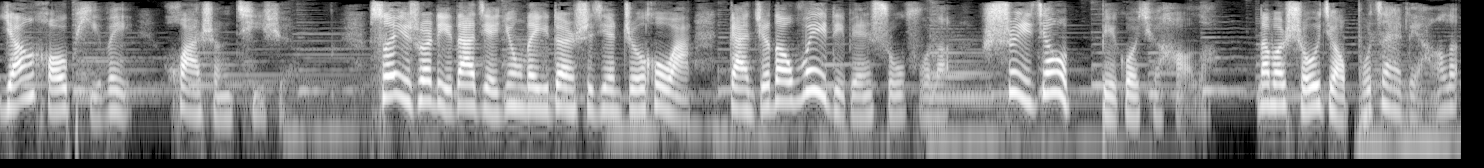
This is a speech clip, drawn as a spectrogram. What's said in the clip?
养好脾胃，化生气血。所以说，李大姐用了一段时间之后啊，感觉到胃里边舒服了，睡觉比过去好了，那么手脚不再凉了。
